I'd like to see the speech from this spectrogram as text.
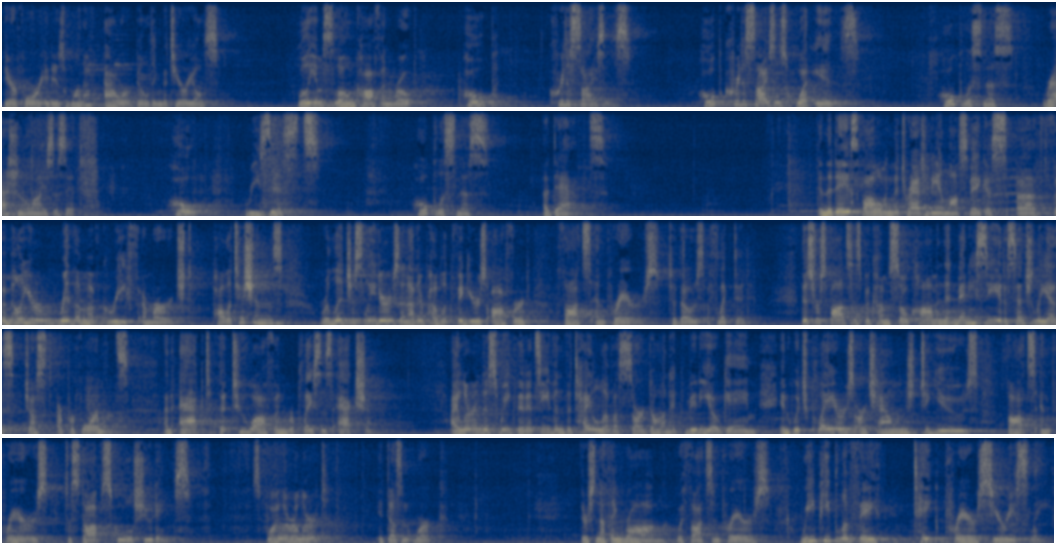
Therefore, it is one of our building materials. William Sloane Coffin wrote Hope criticizes. Hope criticizes what is. Hopelessness rationalizes it. Hope resists. Hopelessness adapts. In the days following the tragedy in Las Vegas, a familiar rhythm of grief emerged. Politicians, religious leaders, and other public figures offered thoughts and prayers to those afflicted. This response has become so common that many see it essentially as just a performance, an act that too often replaces action. I learned this week that it's even the title of a sardonic video game in which players are challenged to use thoughts and prayers to stop school shootings. Spoiler alert, it doesn't work. There's nothing wrong with thoughts and prayers. We people of faith take prayer seriously.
